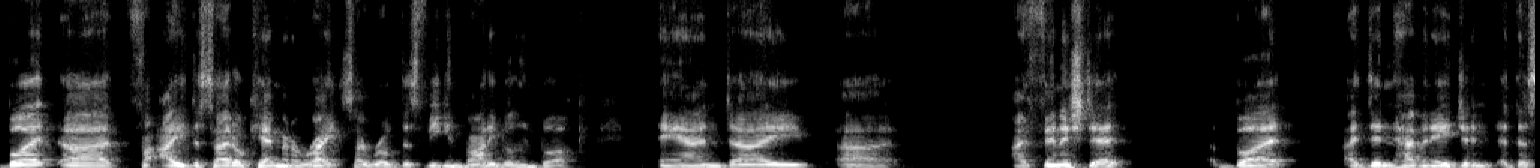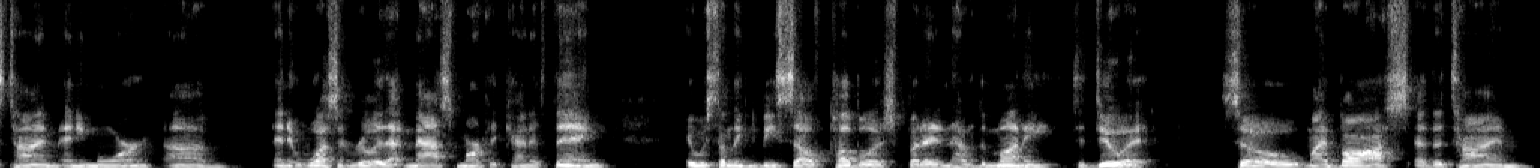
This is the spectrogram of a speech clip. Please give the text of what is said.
But uh, I decided, okay, I'm going to write. So I wrote this vegan bodybuilding book and I uh, I finished it, but I didn't have an agent at this time anymore, um, and it wasn't really that mass market kind of thing. It was something to be self-published, but I didn't have the money to do it. So my boss at the time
